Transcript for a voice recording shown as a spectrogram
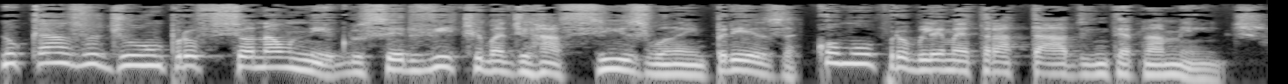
No caso de um profissional negro ser vítima de racismo na empresa, como o problema é tratado internamente?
